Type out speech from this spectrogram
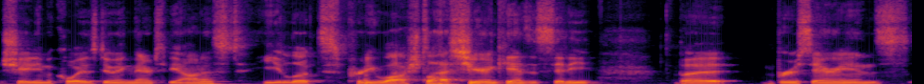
Shady McCoy is doing there, to be honest. He looked pretty washed last year in Kansas City, but Bruce Arians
